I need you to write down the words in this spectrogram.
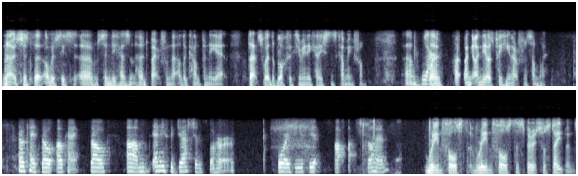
No, it's just that obviously um, Cindy hasn't heard back from that other company yet. That's where the block of communication is coming from. Um, Yeah. So I, I, I knew I was picking it up from somewhere. Okay, so okay, so um, any suggestions for her, or do you see it? Uh, uh, go ahead. reinforce reinforce the spiritual statements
